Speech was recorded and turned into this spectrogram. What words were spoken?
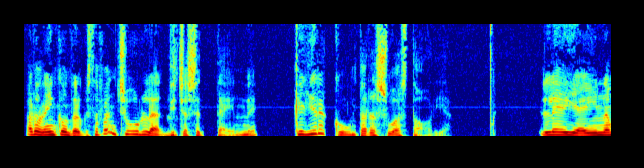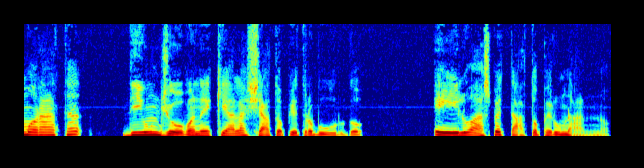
allora incontra questa fanciulla, diciassettenne, che gli racconta la sua storia. Lei è innamorata di un giovane che ha lasciato Pietroburgo e lo ha aspettato per un anno.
